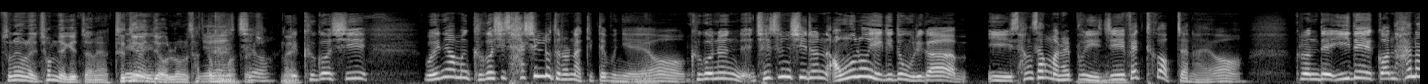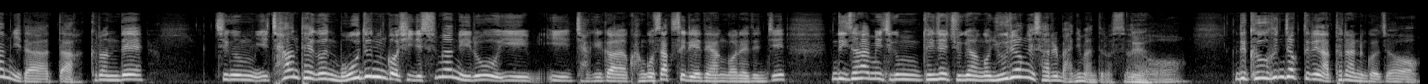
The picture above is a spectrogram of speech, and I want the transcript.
손혜원이 처음 얘기했잖아요. 드디어 네. 이제 언론을 샀더구만. 그렇죠. 근데 네. 그것이 왜냐하면 그것이 사실로 드러났기 때문이에요. 그거는 최순실은 어머너 얘기도 우리가 이 상상만 할 뿐이지 팩트가 없잖아요. 그런데 이대의 건 하나입니다. 딱. 그런데 지금 이 차은택은 모든 것이 이제 수면 위로 이, 이 자기가 광고 싹쓸이에 대한 거라든지 근데 이 사람이 지금 굉장히 중요한 건 유령 회사를 많이 만들었어요. 근데 그 흔적들이 나타나는 거죠.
